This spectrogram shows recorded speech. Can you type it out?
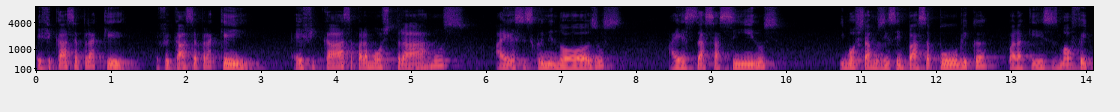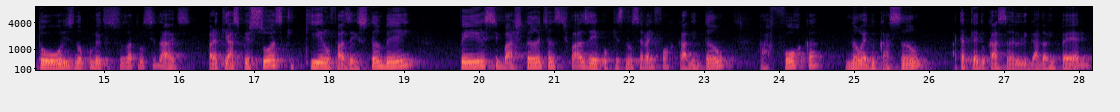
Eficácia para quê? Eficácia para quem? É eficácia para mostrarmos a esses criminosos, a esses assassinos, e mostrarmos isso em praça pública para que esses malfeitores não cometam suas atrocidades. Para que as pessoas que queiram fazer isso também pense bastante antes de fazer, porque senão será enforcado. Então, a forca não é educação, até porque a educação era ligada ao império,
